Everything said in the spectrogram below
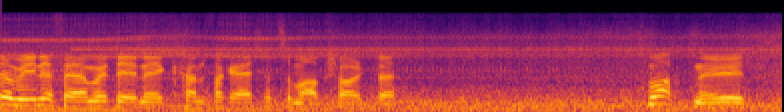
nur meine Fernbedienung, ich kann vergessen zum Abschalten. Das macht nichts.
